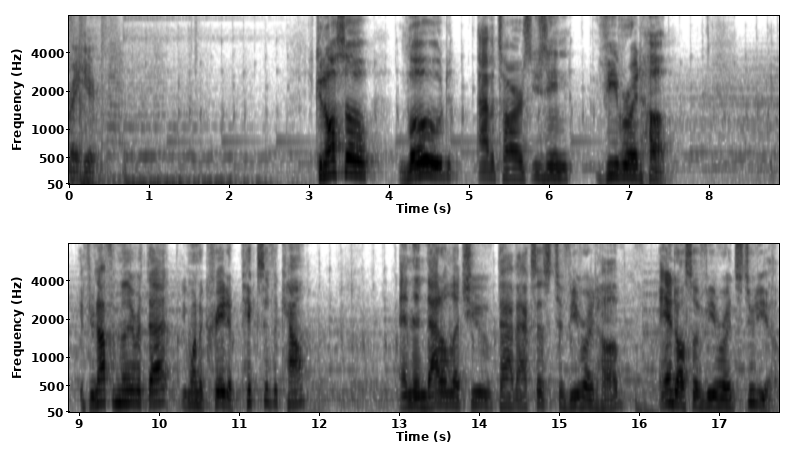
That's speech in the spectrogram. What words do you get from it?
right here. You can also load avatars using Vroid Hub. If you're not familiar with that, you want to create a Pixiv account and then that'll let you to have access to Vroid Hub and also Vroid Studio.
